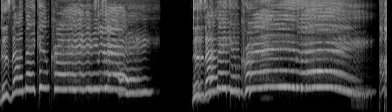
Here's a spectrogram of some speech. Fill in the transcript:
Does that make him crazy? Does that make him crazy? Possibly.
